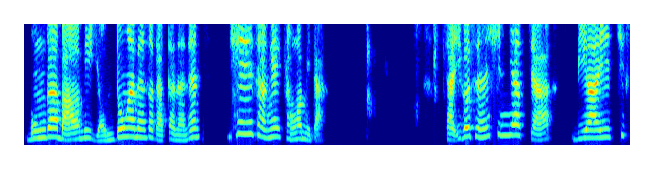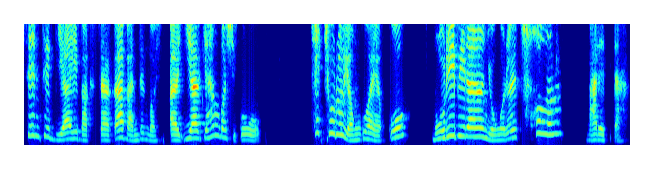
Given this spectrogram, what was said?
몸과 마음이 연동하면서 나타나는 최상의 경험이다. 자, 이것은 심리학자 미하이 칙센트 미하이 박사가 만든 것, 아, 이야기한 것이고, 최초로 연구하였고, 몰입이라는 용어를 처음 말했다.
